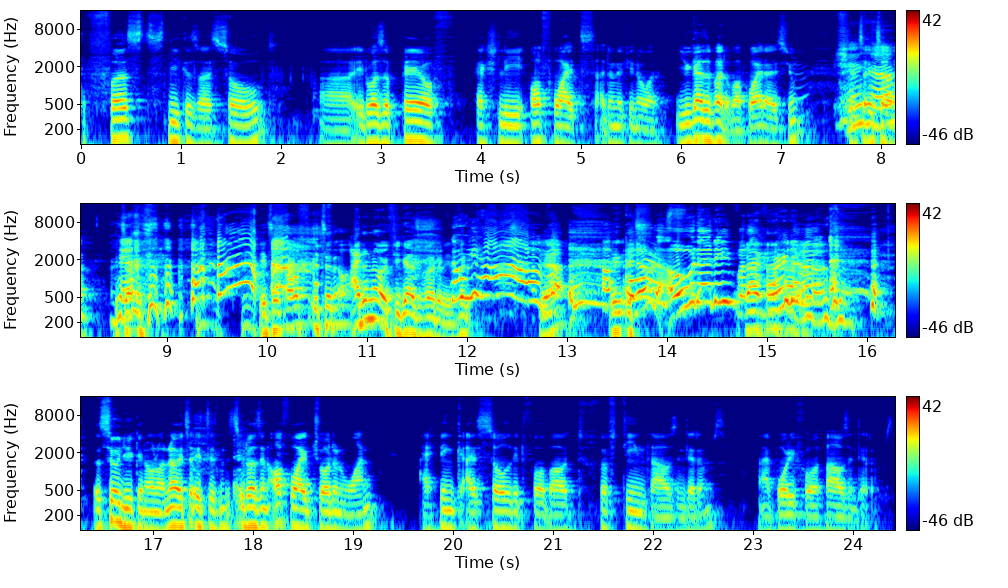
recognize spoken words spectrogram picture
The first sneakers I sold, uh, it was a pair of actually off whites. I don't know if you know what. You guys have heard of off white, I assume. It's, it's a, it's, a, uh-huh. it's an off. It's an. I don't know if you guys have heard of it. No, we have. Yeah. It- I don't own any, but I've heard of it. soon you can own one. No, it's, it's, it's, it was an off-white Jordan one. I think I sold it for about fifteen thousand dirhams. I bought it for a thousand dirhams.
